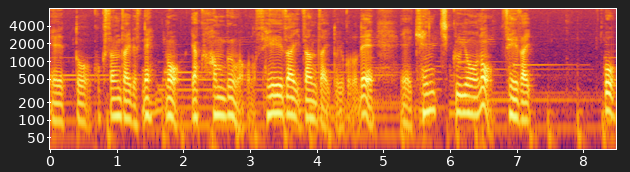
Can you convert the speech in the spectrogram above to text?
えー、っと国産材ですね。の約半分はこの製材残材ということで、えー、建築用の製材を、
